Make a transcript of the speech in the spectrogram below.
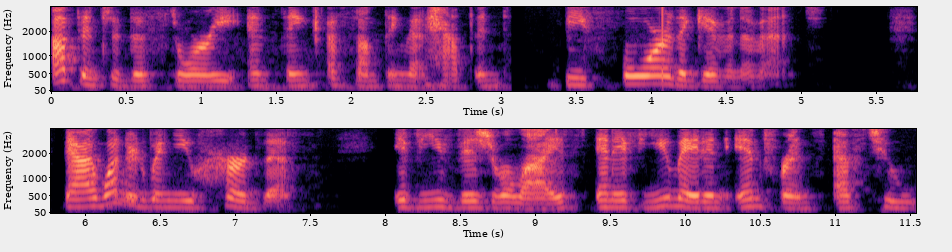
up into the story and think of something that happened before the given event. Now, I wondered when you heard this, if you visualized and if you made an inference as to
